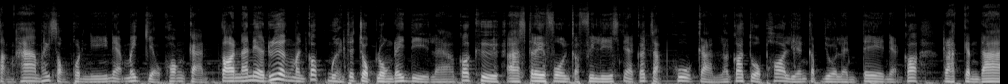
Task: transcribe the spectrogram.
สั่งห้ามให้สองคนนี้เนี่ยไม่เกี่ยวข้องกัน ตอนนั้นเนี่ยเรื่องมันก็เหมือนจะจบลงได้ดีแล้ว ก็คืออาสเตรโฟนกับฟิลิสเนี่ยก็จับคู่กัน แล้วก็ตัวพ่อเลี้ยงกับโยเลนเต้เนี่ยก็รักกันได้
